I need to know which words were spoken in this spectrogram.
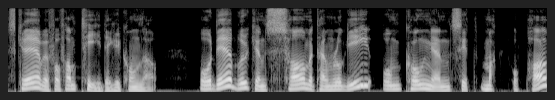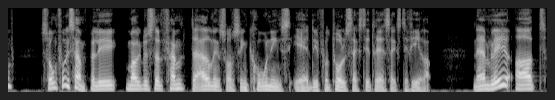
skrevet for framtidige konger. Og der bruker en samme terminologi om kongen sitt maktopphav, som eksempel i Magnus 5. Erlingsson sin kroningsed fra 1263-64. Nemlig at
